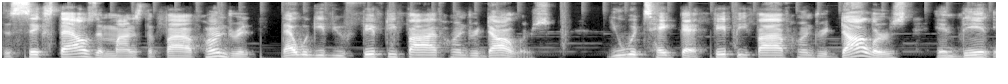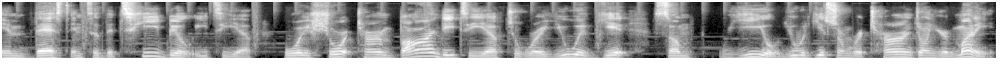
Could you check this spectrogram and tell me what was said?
The 6,000 minus the 500, that would give you $5,500. You would take that $5,500 and then invest into the T-bill ETF or a short-term bond ETF to where you would get some yield you would get some returns on your money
